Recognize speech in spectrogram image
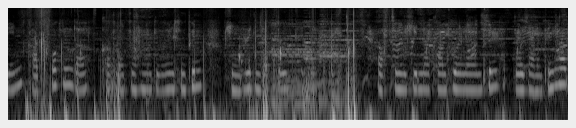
den Kartboxen. Da kaufen wir jetzt noch einen gewöhnlichen Pin. Wütender. Den hab ich auf ziemlich jeden Account holen einen Pin, wo ich einen Pin habe.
